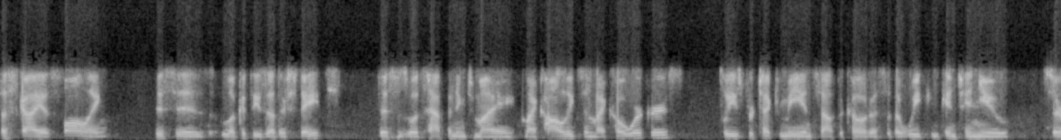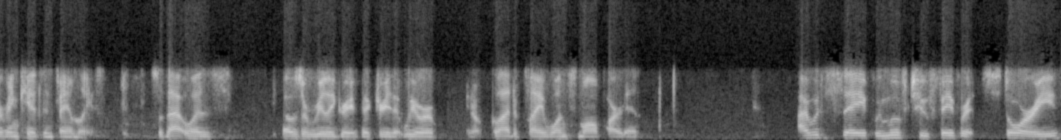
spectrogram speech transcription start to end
the sky is falling. This is look at these other states. This is what's happening to my, my colleagues and my coworkers. Please protect me in South Dakota so that we can continue serving kids and families. So that was that was a really great victory that we were you know glad to play one small part in. I would say if we move to favorite stories,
